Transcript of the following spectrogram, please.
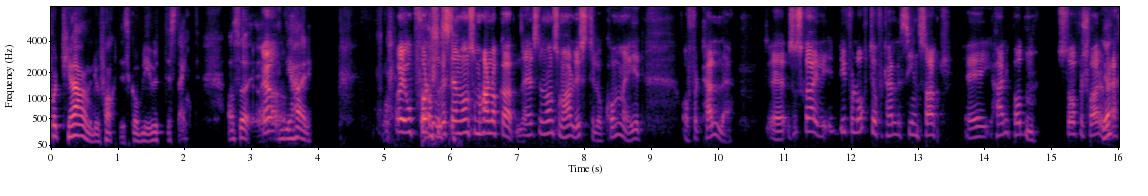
fortjener du faktisk å bli utestengt. Altså, Ja. de her Og en oppfordring, Altså, hvis det er noen som har noe, hvis det er noen som har lyst til å komme hit og fortelle, eh, så skal de få lov til å fortelle sin sak eh, her i podden. Stå og forsvare Ja. det.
